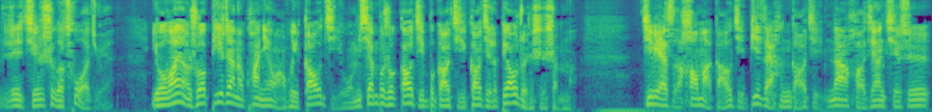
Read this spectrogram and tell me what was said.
这其实是个错觉。有网友说 B 站的跨年晚会高级，我们先不说高级不高级，高级的标准是什么？G P S 号码高级，B 站很高级，那好像其实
